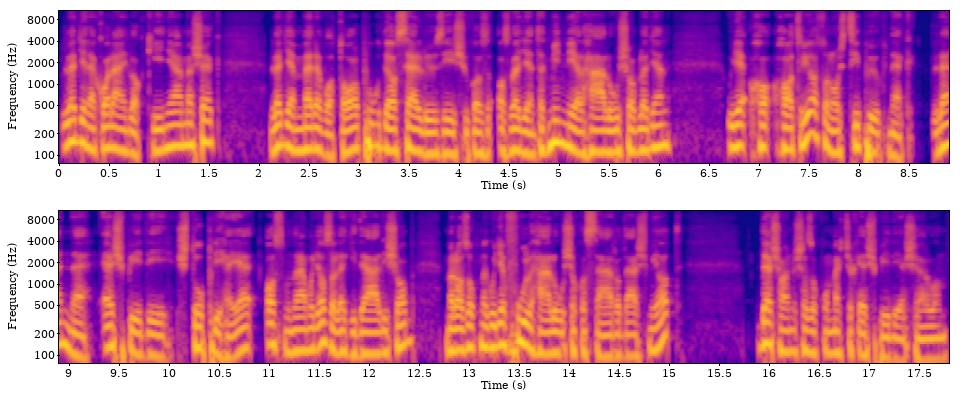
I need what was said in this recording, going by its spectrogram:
legyenek aránylag kényelmesek, legyen merev a talpuk, de a szellőzésük az, az legyen, tehát minél hálósabb legyen. Ugye, ha, ha a triatlonos cipőknek lenne SPD stopli helye, azt mondanám, hogy az a legideálisabb, mert azok meg ugye full hálósak a száradás miatt, de sajnos azokon meg csak SPD-SL van.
